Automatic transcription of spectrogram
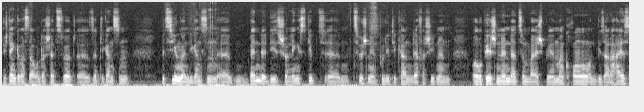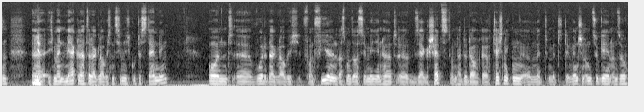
Ich denke, was da unterschätzt wird, äh, sind die ganzen Beziehungen, die ganzen äh, Bände, die es schon längst gibt äh, zwischen den Politikern der verschiedenen europäischen Länder, zum Beispiel Macron und wie sie alle heißen. Äh, ja. Ich meine, Merkel hatte da, glaube ich, ein ziemlich gutes Standing und äh, wurde da, glaube ich, von vielen, was man so aus den Medien hört, äh, sehr geschätzt und hatte da auch Techniken, äh, mit, mit den Menschen umzugehen und so.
